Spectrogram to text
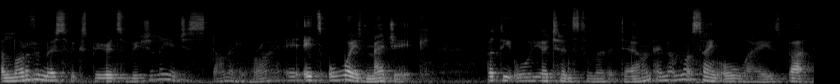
a lot of immersive experience visually are just stunning, right? It, it's always magic, but the audio tends to let it down. And I'm not saying always, but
